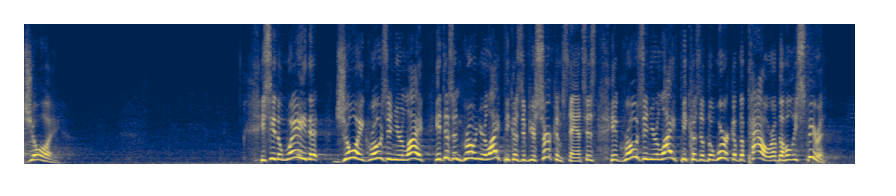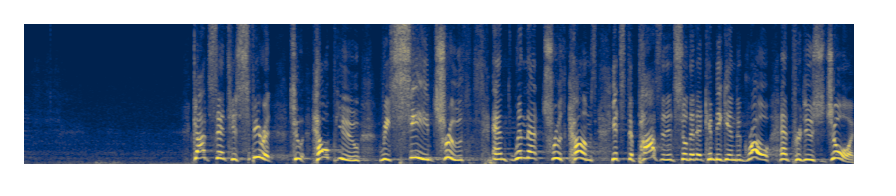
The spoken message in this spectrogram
joy. joy. You see, the way that joy grows in your life, it doesn't grow in your life because of your circumstances. It grows in your life because of the work of the power of the Holy Spirit. God sent His Spirit to help you receive truth. And when that truth comes, it's deposited so that it can begin to grow and produce joy.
